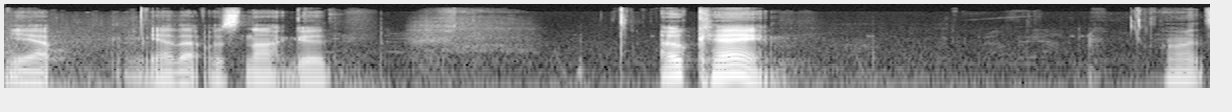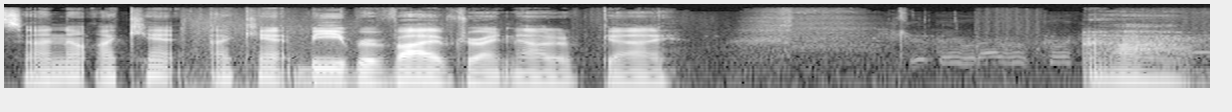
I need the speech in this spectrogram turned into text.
Yeah, yeah, that was not good. Okay. Let's see. I know I can't. I can't be revived right now, guy. Ah.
